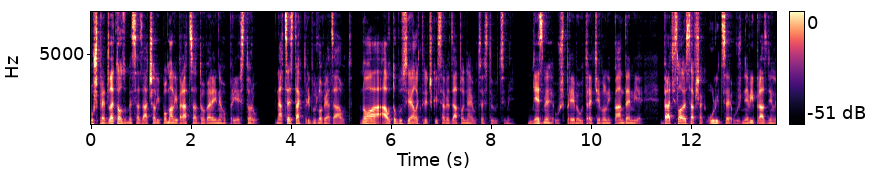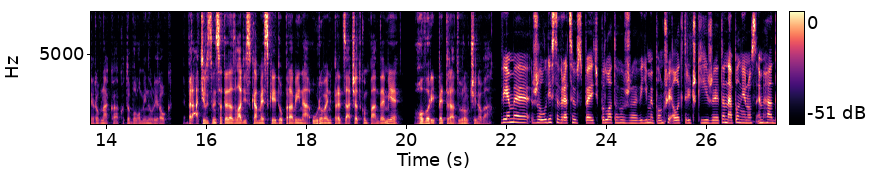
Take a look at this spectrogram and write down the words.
Už pred letom sme sa začali pomaly vrácať do verejného priestoru. Na cestách pribudlo viac aut. No a autobusy a električky sa viac zaplňajú cestujúcimi. Dnes sme už v priebehu tretej vlny pandémie. V Bratislave sa však ulice už nevyprázdnili rovnako ako to bolo minulý rok. Vrátili sme sa teda z hľadiska meskej dopravy na úroveň pred začiatkom pandémie? hovorí Petra Dzurovčinová. Vieme, že ľudia sa vracajú späť podľa toho, že vidíme plnšie električky, že je tá naplnenosť MHD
